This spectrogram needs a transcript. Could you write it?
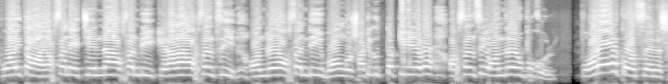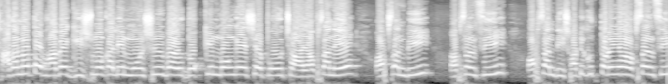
প্রভাবিত হয়। Option A Chennai option B Kerala option C অন্ধ্রের অপশান ডি বঙ্গ সঠিক উত্তরটি হয়ে যাবে অপশান সি অন্ধ্রের উপকূল। পরের কোশ্চেন সাধারণতভাবে গ্রীষ্মকালীন মৌসুমি বায়ু দক্ষিণবঙ্গে এসে পৌঁছায়। Option A option B option C, option D, সঠিক উত্তর হয়ে অপশান সি,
